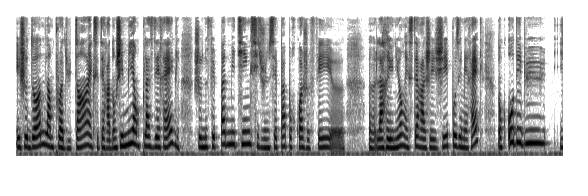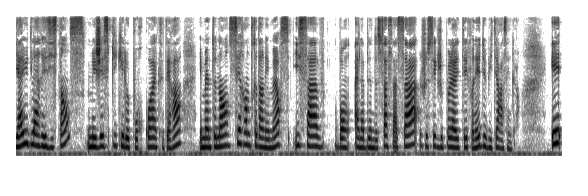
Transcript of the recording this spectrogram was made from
et je donne l'emploi du temps, etc. Donc j'ai mis en place des règles. Je ne fais pas de meeting si je ne sais pas pourquoi je fais euh, la réunion, etc. J'ai posé mes règles. Donc au début, il y a eu de la résistance, mais j'ai expliqué le pourquoi, etc. Et maintenant, c'est rentré dans les mœurs. Ils savent, bon, elle a besoin de ça, ça, ça. Je sais que je peux la téléphoner de 8h à 5h. Et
